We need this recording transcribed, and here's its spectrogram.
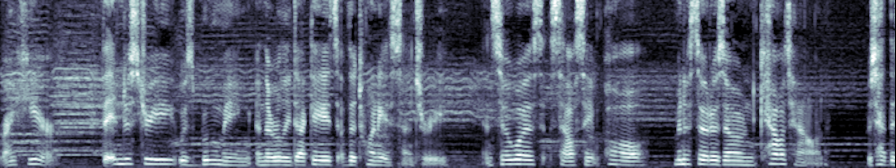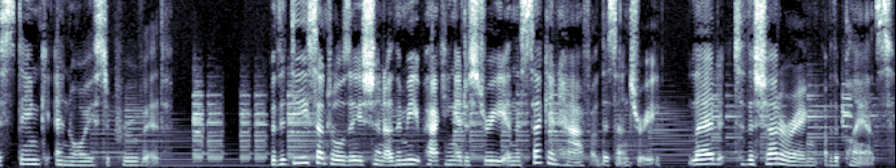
right here? The industry was booming in the early decades of the 20th century, and so was South St. Paul, Minnesota's own cowtown, which had the stink and noise to prove it. But the decentralization of the meatpacking industry in the second half of the century led to the shuttering of the plants.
